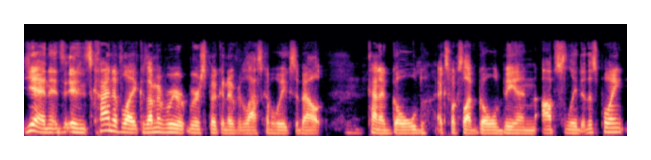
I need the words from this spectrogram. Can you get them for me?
Yeah, and it's and it's kind of like because I remember we were we were spoken over the last couple of weeks about. Kind of gold Xbox Live Gold being obsolete at this point,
